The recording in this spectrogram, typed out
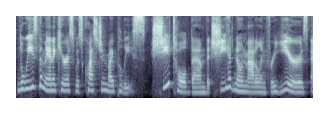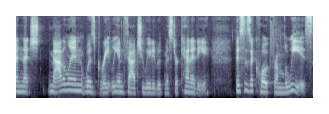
Louise, the manicurist, was questioned by police. She told them that she had known Madeline for years and that sh- Madeline was greatly infatuated with Mr. Kennedy. This is a quote from Louise.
